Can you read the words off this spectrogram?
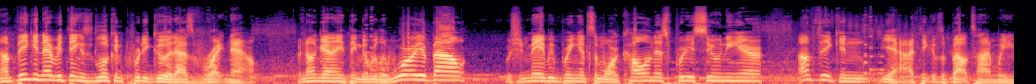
I'm thinking everything is looking pretty good as of right now we don't get anything to really worry about we should maybe bring in some more colonists pretty soon here I'm thinking, yeah, I think it's about time we,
